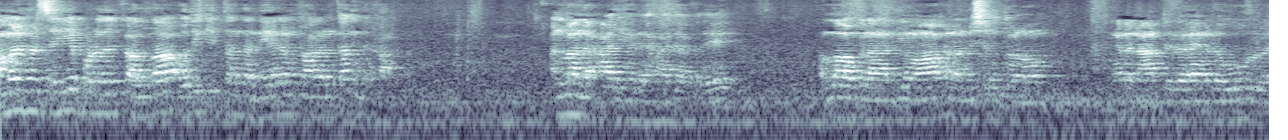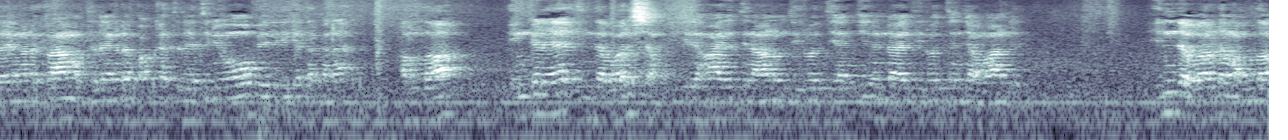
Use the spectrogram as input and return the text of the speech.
அமல்கள் செய்யப்படுவதற்கு அல்லாஹ் ஒதுக்கி தந்த நேரம் காலம் தான் இந்த காலம். அன்பாந்த ஹாஜிகளே ஹாஜாக்களே அல்லாவுக்கு நான் அதிகமாக நன்றி செலுத்தணும். எங்களோட நாட்டுல எங்களோட ஊர்ல எங்களோட கிராமத்துல எங்களோட பக்கத்துல எத்தனையோ பேர் இருக்கத்தக்கன. அல்லாஹ் எங்களே இந்த வருஷம் இது ஆயிரத்தி நானூத்தி இருபத்தி அஞ்சு ரெண்டாயிரத்தி இருபத்தி அஞ்சாம் ஆண்டு. இந்த வருடம் அல்லா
